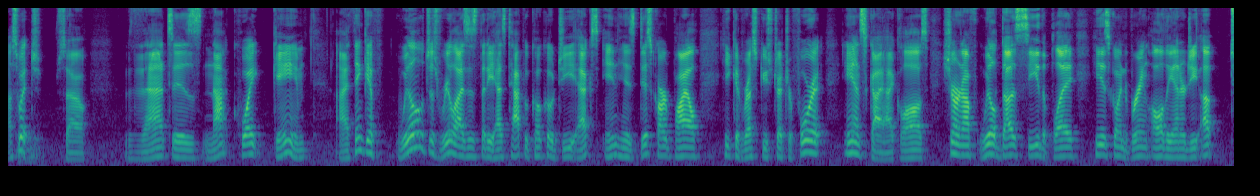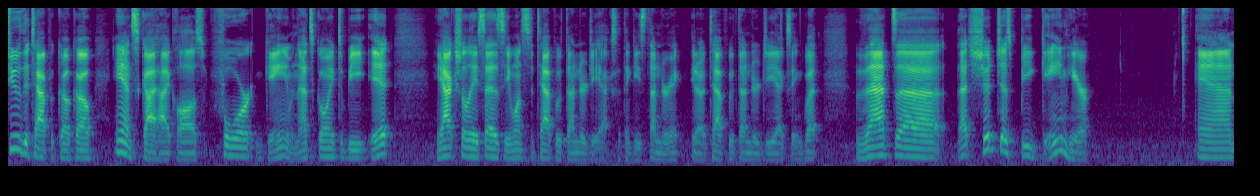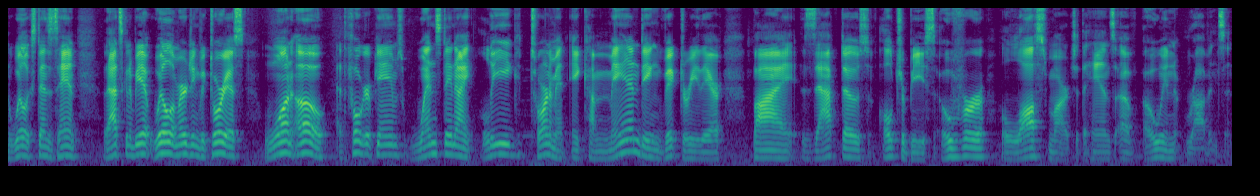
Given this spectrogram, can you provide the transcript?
a switch, so that is not quite game. I think if Will just realizes that he has Tapu Koko GX in his discard pile. He could rescue Stretcher for it and Sky High Claws. Sure enough, Will does see the play. He is going to bring all the energy up to the Tapu Koko and Sky High Claws for game, and that's going to be it. He actually says he wants to Tapu Thunder GX. I think he's thundering, you know, Tapu Thunder GXing, but that uh, that should just be game here. And Will extends his hand. That's going to be it. Will emerging victorious 1 0 at the Full Grip Games Wednesday night league tournament. A commanding victory there by Zapdos Ultra Beast over Lost March at the hands of Owen Robinson.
